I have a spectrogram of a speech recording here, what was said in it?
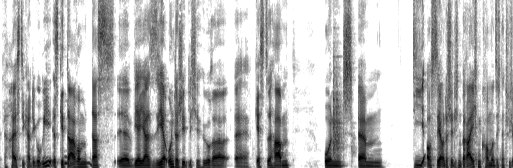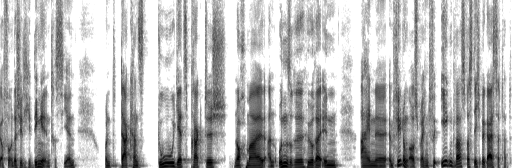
heißt die Kategorie. Es geht darum, dass äh, wir ja sehr unterschiedliche Hörer, äh, Gäste haben und ähm, die aus sehr unterschiedlichen Bereichen kommen und sich natürlich auch für unterschiedliche Dinge interessieren. Und da kannst du jetzt praktisch nochmal an unsere HörerInnen eine Empfehlung aussprechen für irgendwas, was dich begeistert hat.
